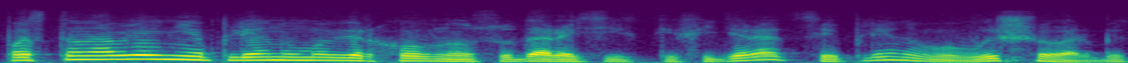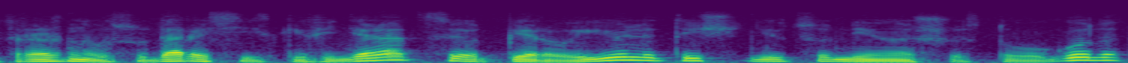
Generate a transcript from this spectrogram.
постановления Пленума Верховного Суда Российской Федерации и Пленума Высшего Арбитражного Суда Российской Федерации от 1 июля 1996 года,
